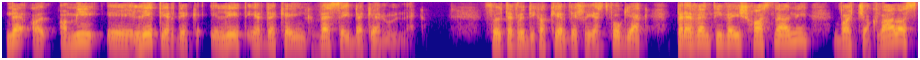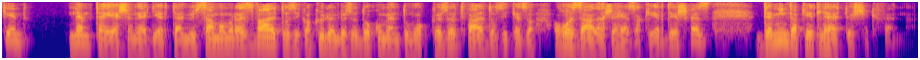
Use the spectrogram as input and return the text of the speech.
ne, a, a mi eh, létérdeke, létérdekeink veszélybe kerülnek. Föltevődik a kérdés, hogy ezt fogják preventíve is használni, vagy csak válaszként, nem teljesen egyértelmű számomra, ez változik a különböző dokumentumok között, változik ez a, a hozzáállás ehhez a kérdéshez, de mind a két lehetőség fennáll.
